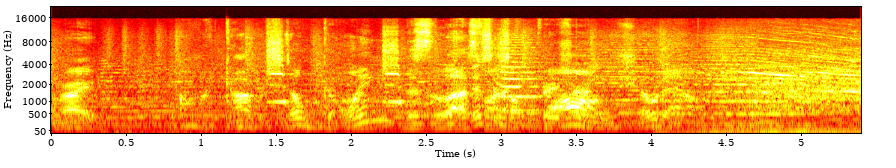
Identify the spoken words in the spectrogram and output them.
Alright. Oh my god, we're still going? This is the last This one. is I'm a long sure. showdown.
